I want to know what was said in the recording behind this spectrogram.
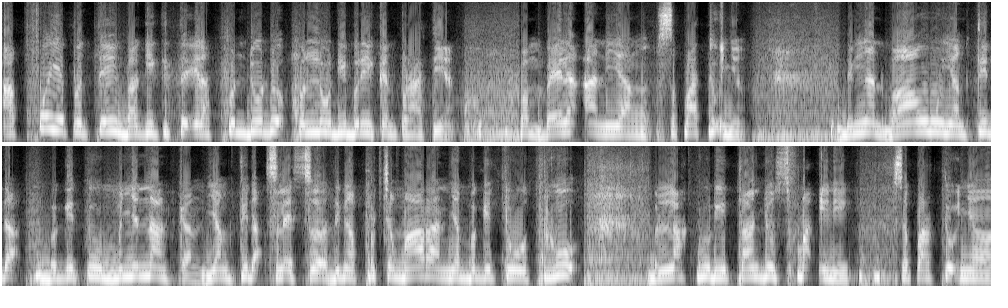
apa yang penting bagi kita ialah penduduk perlu diberikan perhatian. Pembelaan yang sepatutnya. Dengan bau yang tidak begitu menyenangkan yang tidak selesa dengan pencemaran yang begitu teruk berlaku di Tanjung Sepat ini sepatutnya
